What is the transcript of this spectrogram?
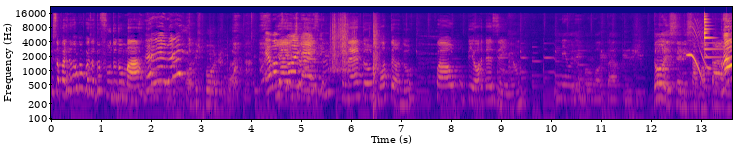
Isso tá parecendo alguma coisa do fundo do mar. É verdade. Bob Esponja, E pôr tio desse. Neto? Votando. Qual o pior desenho? Meu, Eu né? Pros dois serem sabotados. Não,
